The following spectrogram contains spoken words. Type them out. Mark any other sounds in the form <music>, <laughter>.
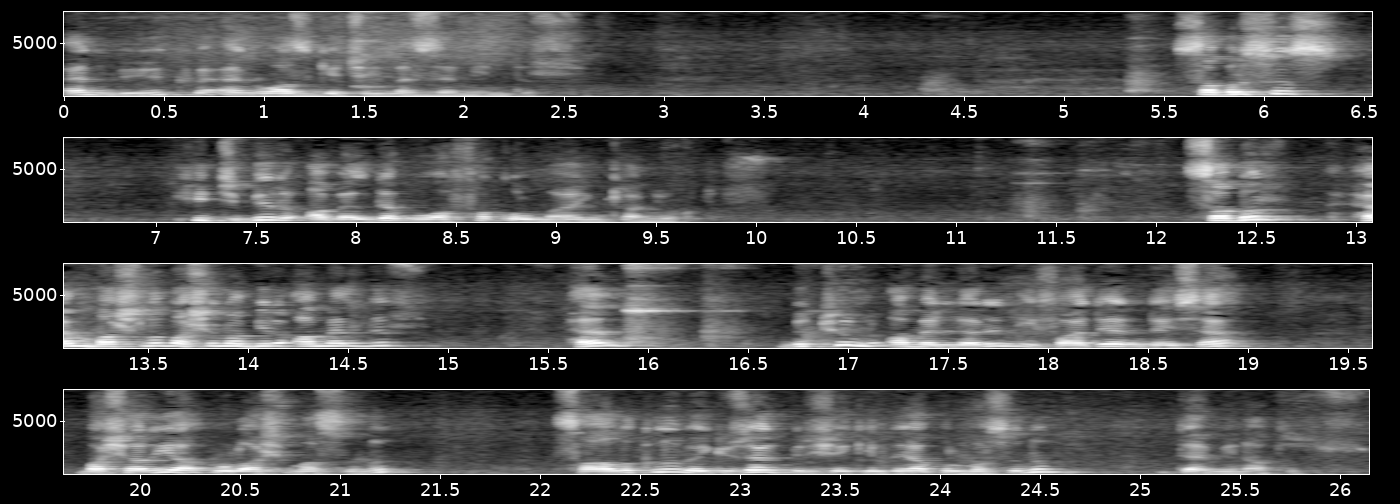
en büyük ve en vazgeçilmez zemindir. Sabırsız hiçbir amelde muvaffak olmaya imkan yoktur. Sabır hem başlı başına bir ameldir, hem bütün amellerin ifade yerindeyse başarıya ulaşmasının, sağlıklı ve güzel bir şekilde yapılmasının teminatıdır.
